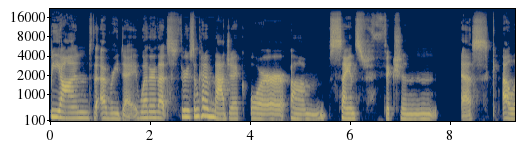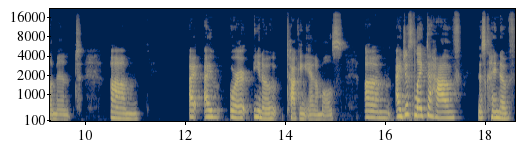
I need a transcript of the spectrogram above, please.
beyond the everyday, whether that's through some kind of magic or um science fiction esque element. Um I I or you know talking animals. Um, I just like to have this kind of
